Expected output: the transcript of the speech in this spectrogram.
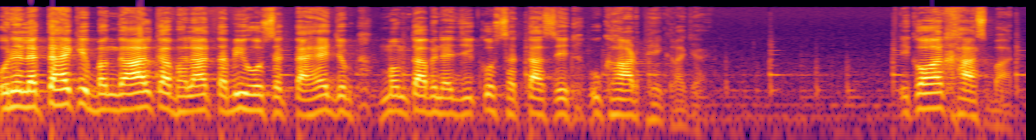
उन्हें लगता है कि बंगाल का भला तभी हो सकता है जब ममता बनर्जी को सत्ता से उखाड़ फेंका जाए। एक और ख़ास बात,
